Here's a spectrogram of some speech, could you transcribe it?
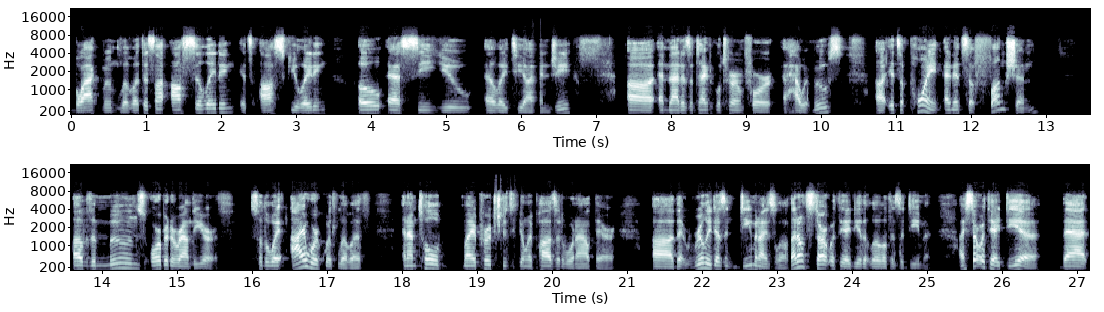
black moon Lilith. It's not oscillating, it's osculating. O S C U L A T I N G. Uh, and that is a technical term for how it moves. Uh, it's a point and it's a function of the moon's orbit around the Earth. So the way I work with Lilith, and I'm told my approach is the only positive one out there, uh, that really doesn't demonize Lilith. I don't start with the idea that Lilith is a demon. I start with the idea that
